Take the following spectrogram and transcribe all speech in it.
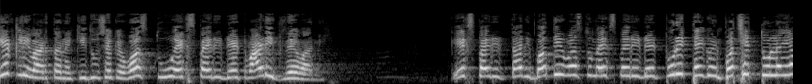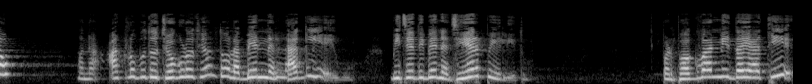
કેટલી વાર તને કીધું છે કે વસ્તુ એક્સપાયરી ડેટ વાળી જ લેવાની? એક્સપાયરી તારી બધી વસ્તુમાં એક્સપાયરી ડેટ પૂરી થઈ ગઈ પછી જ તું લઈ આવ. અને આટલો બધો ઝઘડો થયો ને તો ઓલા બેનને લાગી આવ્યું. બીજેથી બેને ઝેર પી લીધું. પણ ભગવાનની દયાથી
